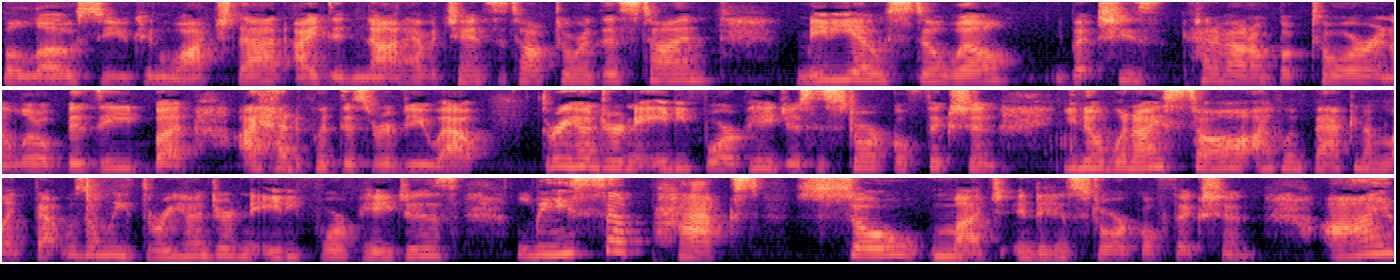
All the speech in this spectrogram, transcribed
below so you can watch that. I did not have a chance to talk to her this time. Maybe I still will but she's kind of out on book tour and a little busy. But I had to put this review out. 384 pages, historical fiction. You know, when I saw, I went back and I'm like, that was only 384 pages. Lisa packs so much into historical fiction. I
